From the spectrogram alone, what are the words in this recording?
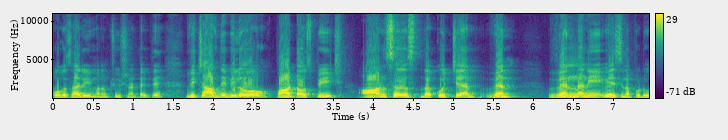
ఒకసారి మనం చూసినట్టయితే which of the below part of speech answers the question when when అని వేసినప్పుడు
